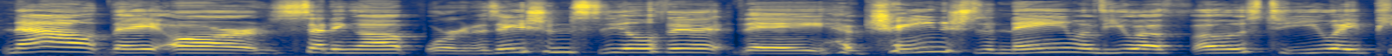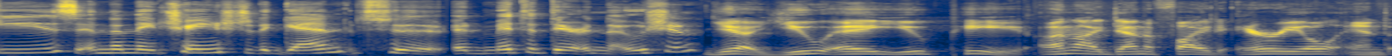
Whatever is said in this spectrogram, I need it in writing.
now they are setting up organizations to deal with it. They have changed the name of UFOs to UAPs and then they changed it again to admit that they're in the ocean. Yeah, UAUP, unidentified aerial and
